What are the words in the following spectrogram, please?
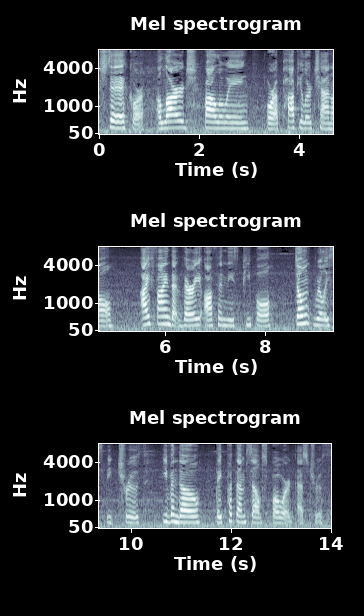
shtick or a large following or a popular channel. I find that very often these people don't really speak truth, even though they put themselves forward as truth.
